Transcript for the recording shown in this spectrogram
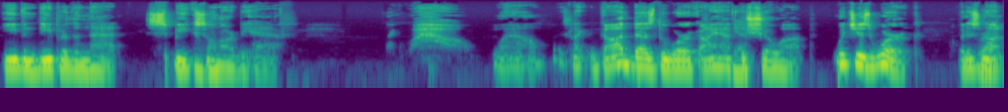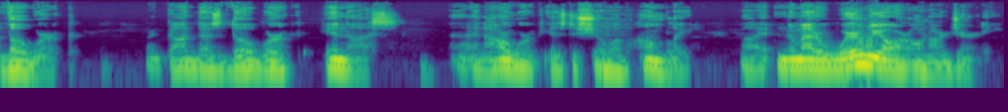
even deeper than that, speaks mm-hmm. on our behalf. Like, wow, wow. It's like God does the work. I have yeah. to show up which is work, but it's right. not the work. God does the work in us. uh, and our work is to show mm-hmm. up humbly, uh, no matter where we are on our journey.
